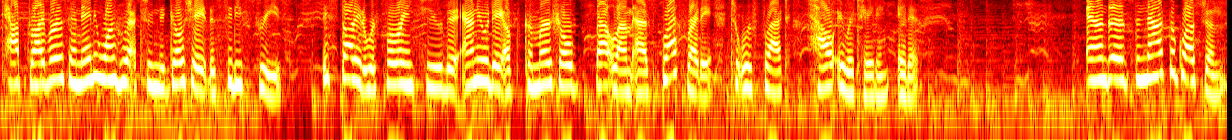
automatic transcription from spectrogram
cab drivers, and anyone who had to negotiate the city streets. They started referring to the annual day of commercial bedlam as Black Friday to reflect how irritating it is. And uh, the next question.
